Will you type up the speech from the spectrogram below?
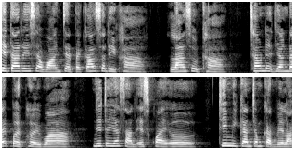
ทีตารีเสวาง789สวัสดีค่ะล่าสุดค่ะ ชาวเน็ตยังได้เปิดเผยว่า นิตยสาร Esquire ที่มีการจำกัดเวลา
